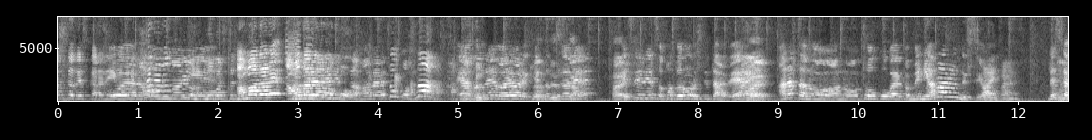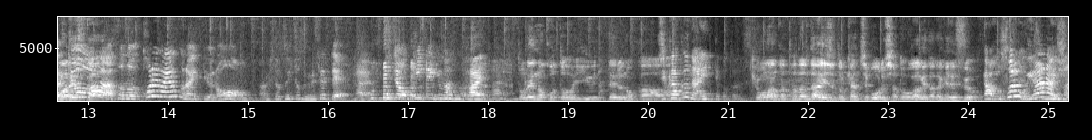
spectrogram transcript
ばしさですからね今から鼻のつくような香ばしさ。で甘だれ、甘だれ投稿。甘だれ投稿さえあのね我々警察がねはい。SNS をパトロールしてたらね、はい。あなたのあの投稿がやっぱ目に余るんですよ、はいはい。ですから今日はそのこれが良くないっていうのをあの一つ一つ見せてはい。事情を聞いていきますので、はい。どれのことを言ってるのか。自覚ないってことです今日なんかただ大樹とキャッチボールした動画上げただけですよ。あもうそれもいらないしね。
